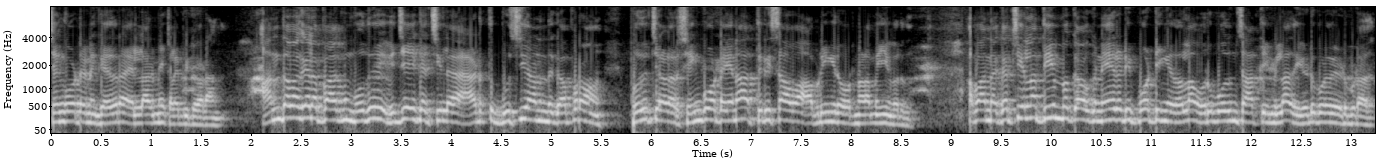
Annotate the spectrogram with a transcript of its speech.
செங்கோட்டையனுக்கு எதிராக எல்லாருமே கிளப்பிட்டு வராங்க. அந்த வகையில் பார்க்கும்போது விஜய் கட்சியில் அடுத்து புஷி ஆனதுக்கு அப்புறம் பொதுச்செயலாளர் செங்கோட்டையனா திரிசாவா அப்படிங்கிற ஒரு நிலைமையும் வருது. அப்போ அந்த கட்சியெல்லாம் திமுகவுக்கு நேரடி போட்டிங்கிறதெல்லாம் ஒருபோதும் சாத்தியமில்லை அது எடுபடவே எடுபடாது.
